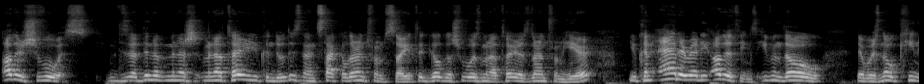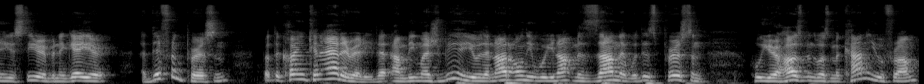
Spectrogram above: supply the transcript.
other Shavuos. There's a din of Minatayr, you can do this, and Staka learned from Saita. Gilgul Shavuos Minatayr is learned from here. You can add already other things, even though there was no Kina Yastir, Benegeyer, a different person, but the Kohen can add already that I'm being you, that not only were you not mizana with this person who your husband was mekana you from,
